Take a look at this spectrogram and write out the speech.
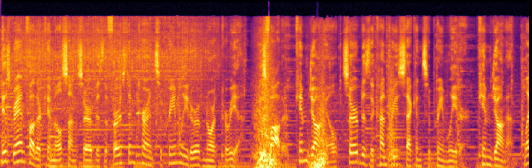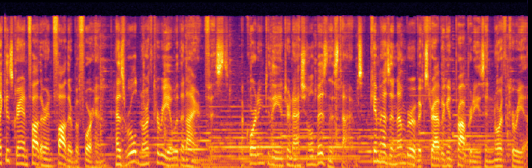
His grandfather Kim Il-sung served as the first and current supreme leader of North Korea. Father, Kim Jong-il, served as the country's second supreme leader. Kim Jong-un, like his grandfather and father before him, has ruled North Korea with an iron fist. According to the International Business Times, Kim has a number of extravagant properties in North Korea,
